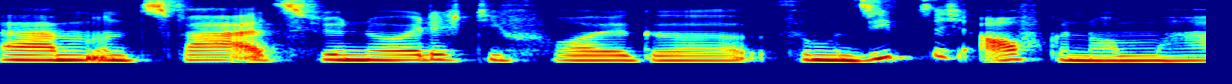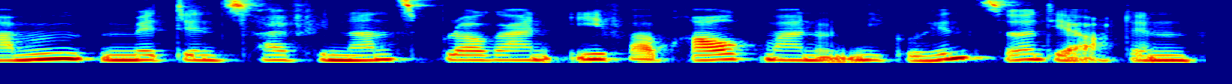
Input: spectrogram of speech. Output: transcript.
Ähm, und zwar, als wir neulich die Folge 75 aufgenommen haben mit den zwei Finanzbloggern Eva Braukmann und Nico Hinze, die auch den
